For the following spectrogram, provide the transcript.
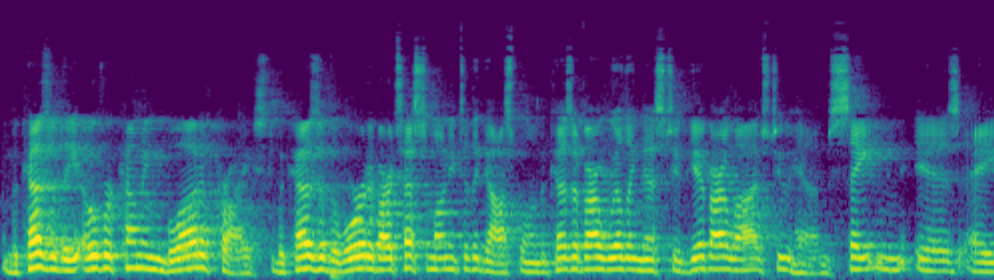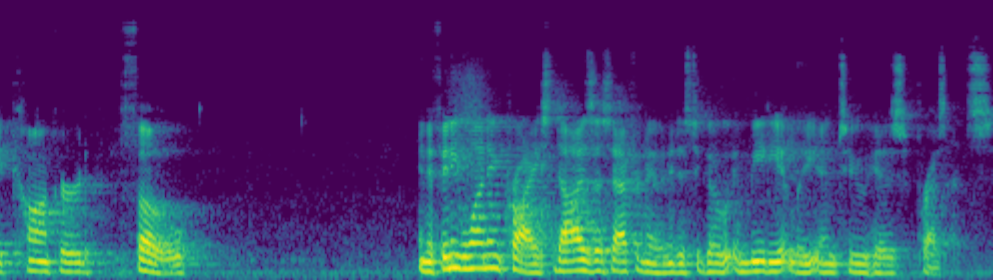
And because of the overcoming blood of Christ, because of the word of our testimony to the gospel, and because of our willingness to give our lives to Him, Satan is a conquered foe. And if anyone in Christ dies this afternoon, it is to go immediately into His presence.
